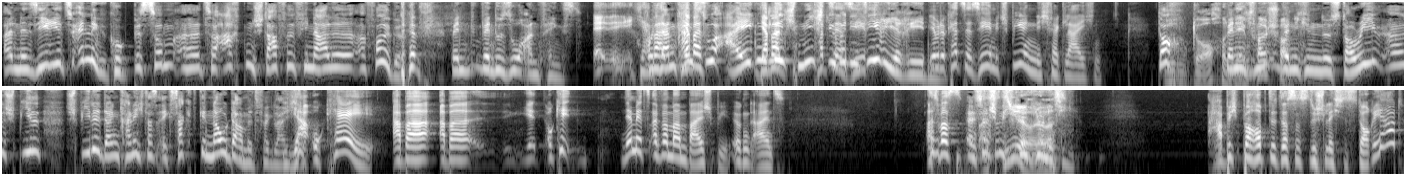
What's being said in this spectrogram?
eine Serie zu Ende geguckt, bis zum, äh, zur achten Staffel finale äh, Folge, wenn, wenn du so anfängst. Äh, ja, Und aber- dann kannst ja, aber- du eigentlich ja, aber nicht über die Se- Serie reden. Ja, aber du kannst ja Serien mit Spielen nicht vergleichen. Doch, Doch, in wenn, dem ich, Fall schon. wenn ich eine Story äh, spiel, spiele, dann kann ich das exakt genau damit vergleichen. Ja, okay. Aber, aber, okay, nimm jetzt einfach mal ein Beispiel, irgendeins. Also was, Assassin's Spiele Creed? Unity. habe ich behauptet, dass das eine schlechte Story hat?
